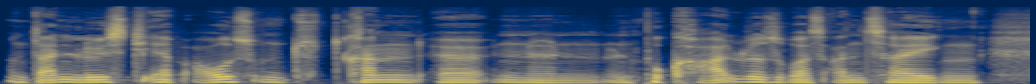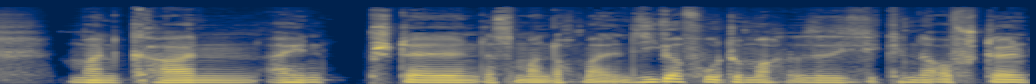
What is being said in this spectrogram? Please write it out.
und dann löst die App aus und kann äh, einen, einen Pokal oder sowas anzeigen. Man kann einstellen, dass man nochmal ein Siegerfoto macht, also sich die Kinder aufstellen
